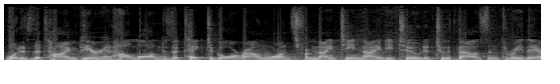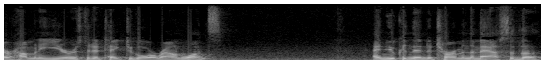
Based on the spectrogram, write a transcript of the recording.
What is the time period? How long does it take to go around once? From 1992 to 2003 there. How many years did it take to go around once? And you can then determine the mass of the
